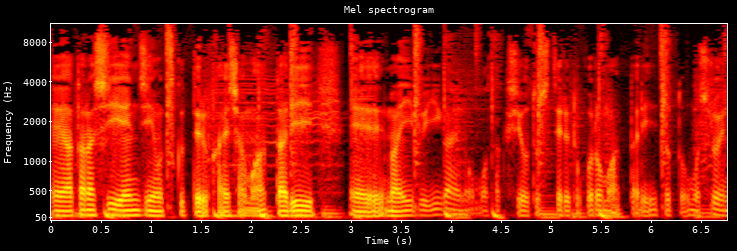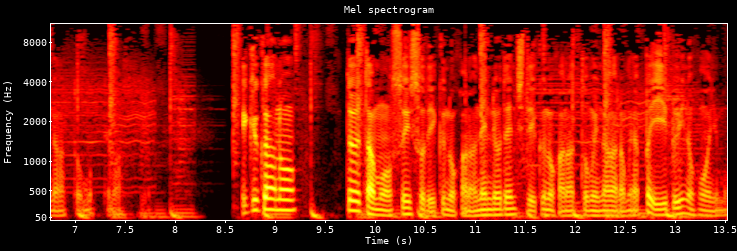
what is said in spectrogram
えー、新しいエンジンを作ってる会社もあったり、えー、まあ、EV 以外の模索しようとしてるところもあったり、ちょっと面白いなと思ってます。結局あの、トヨタも水素で行くのかな、燃料電池で行くのかなと思いながらも、やっぱり EV の方にも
